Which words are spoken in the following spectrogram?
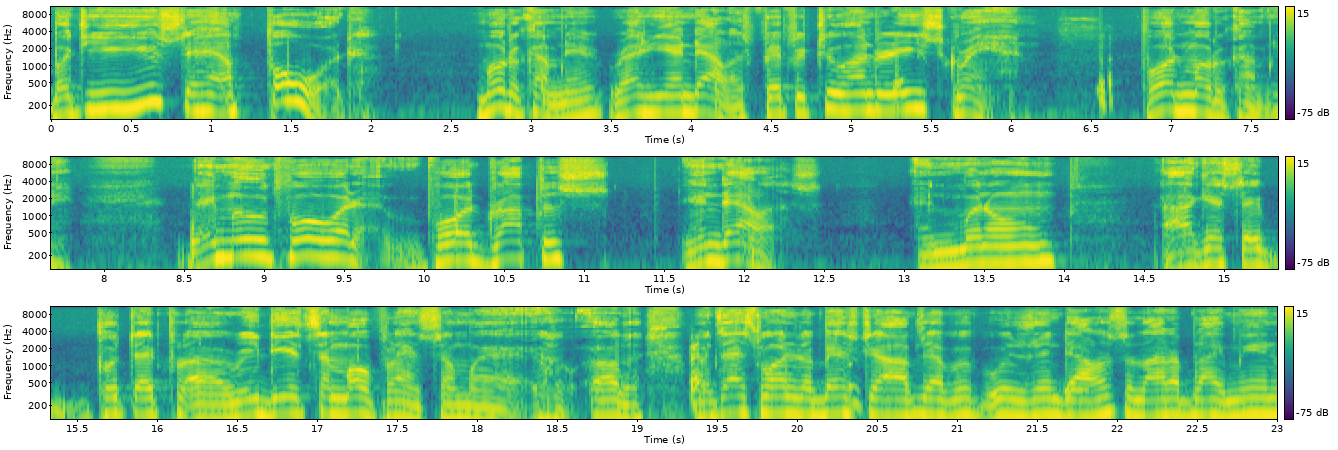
But you used to have Ford Motor Company right here in Dallas, 5200 East Grand. Ford Motor Company. They moved forward. Ford dropped us in Dallas and went on. I guess they put that uh, redid some more plants somewhere other, but that's one of the best jobs ever was in Dallas. A lot of black men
